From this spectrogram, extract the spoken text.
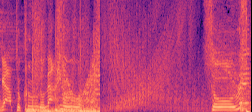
が得のないの。それ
